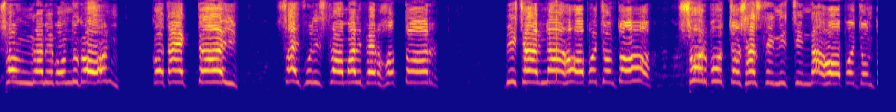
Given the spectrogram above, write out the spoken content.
সংগ্রামী বন্ধুগণ, কথা একটাই, সাইফুল ইসলাম আলিফের হত্যার বিচার না হওয়া পর্যন্ত, সর্বোচ্চ শাস্তি নিশ্চিত না হওয়া পর্যন্ত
